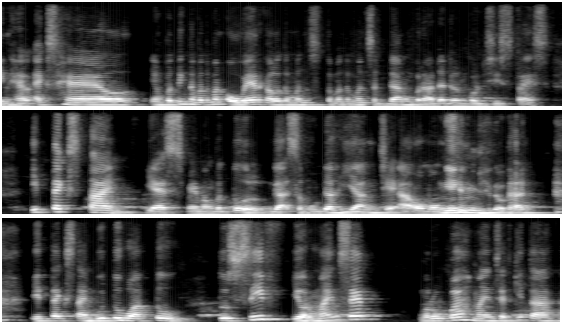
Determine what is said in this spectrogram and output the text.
inhale exhale. Yang penting teman-teman aware kalau teman-teman sedang berada dalam kondisi stres. It takes time. Yes, memang betul. Nggak semudah yang CA omongin gitu kan. It takes time, butuh waktu to shift your mindset, merubah mindset kita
